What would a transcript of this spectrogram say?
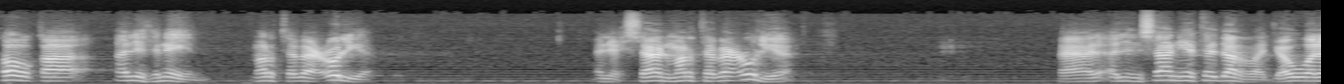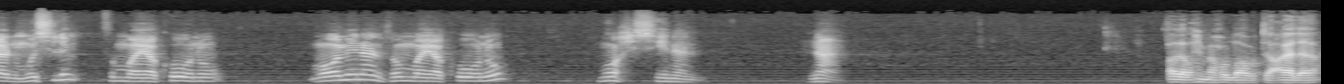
فوق الاثنين مرتبة عليا. الإحسان مرتبة عليا. فالإنسان يتدرج أولا مسلم ثم يكون مؤمنا ثم يكون محسنا. نعم. قال رحمه الله تعالى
